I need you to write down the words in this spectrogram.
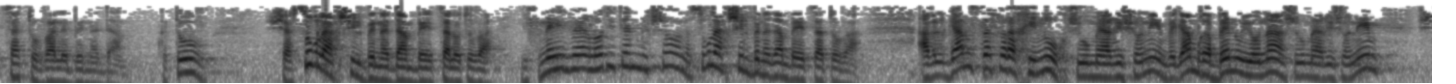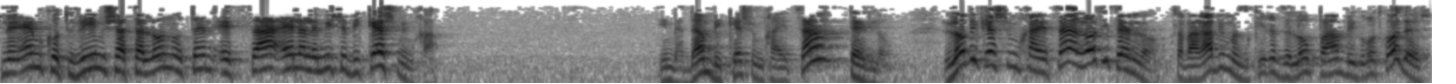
עצה טובה לבן אדם. כתוב שאסור להכשיל בן אדם בעצה לא טובה. לפני עיוור לא תיתן מכשול, אסור להכשיל בן אדם בעצה טובה. אבל גם ספר החינוך, שהוא מהראשונים, וגם רבנו יונה, שהוא מהראשונים, שניהם כותבים שאתה לא נותן עצה אלא למי שביקש ממך. אם אדם ביקש ממך עצה, תן לו. לא ביקש ממך עצה, לא תיתן לו. עכשיו, הרבי מזכיר את זה לא פעם באגרות קודש,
